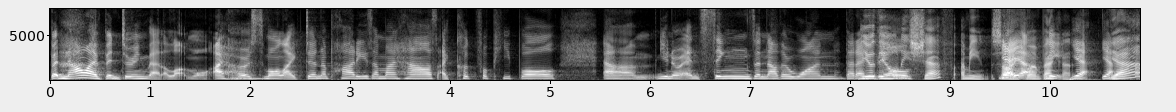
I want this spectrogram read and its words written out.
But now I've been doing that a lot more. I host more like dinner parties at my house. I cook for people, um, you know, and sing's another one that I. You're the only chef. I mean, sorry, yeah, going back. me. Yeah, yeah. Yeah.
